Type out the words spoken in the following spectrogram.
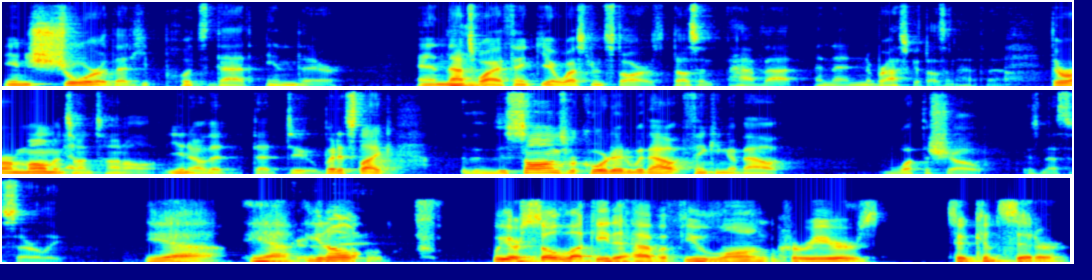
ensure that he puts that in there. And that's mm-hmm. why I think, yeah, Western Stars doesn't have that. And then Nebraska doesn't have that. There are moments yeah. on Tunnel, you know, that that do. But it's like the songs recorded without thinking about what the show is necessarily. Yeah. Yeah. You know, we are so lucky to have a few long careers to consider.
